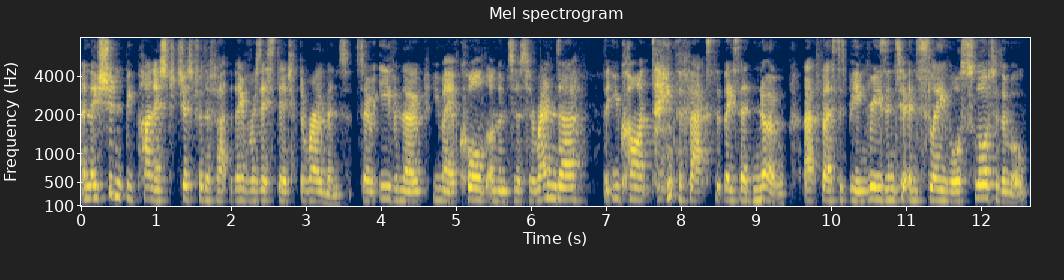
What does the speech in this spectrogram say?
and they shouldn't be punished just for the fact that they've resisted the romans. So even though you may have called on them to surrender that you can't take the facts that they said no at first as being reason to enslave or slaughter them all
